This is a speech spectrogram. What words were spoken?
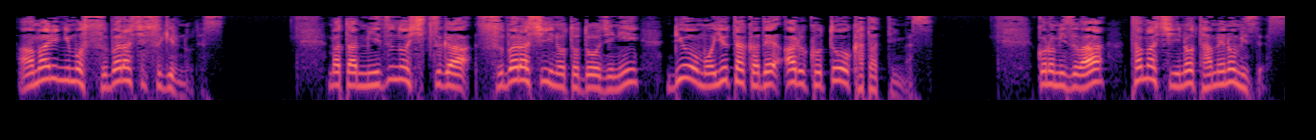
あまりにも素晴らしすぎるのです。また水の質が素晴らしいのと同時に量も豊かであることを語っています。この水は魂のための水です。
